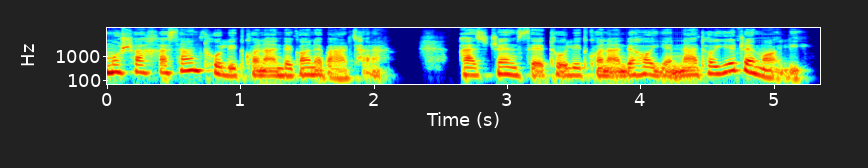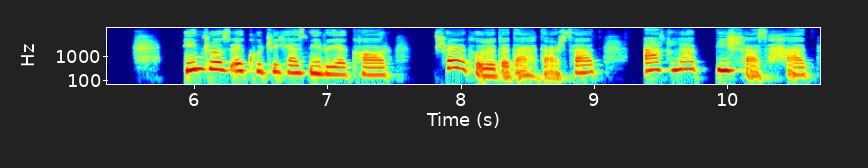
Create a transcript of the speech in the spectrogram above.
مشخصا تولید کنندگان برترن. از جنس تولید کننده های نتایج مالی. این جزء کوچیک از نیروی کار شاید حدود ده درصد اغلب بیش از حد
